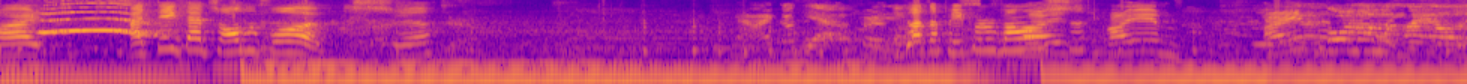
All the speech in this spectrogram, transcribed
Alright, I think that's all the books. Yeah, I got the yeah. You got the paper mouse? Guys, I am, I am going on with my own.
